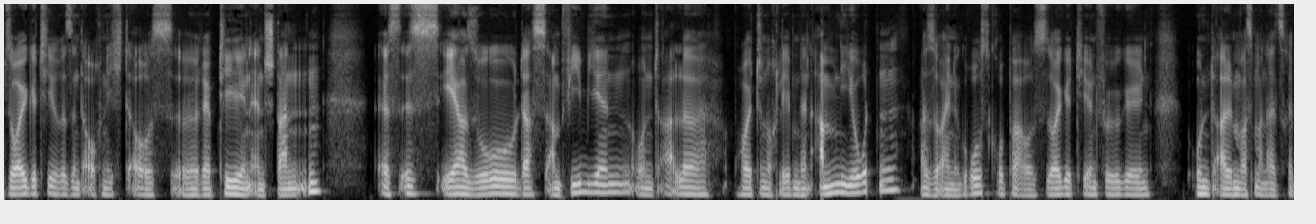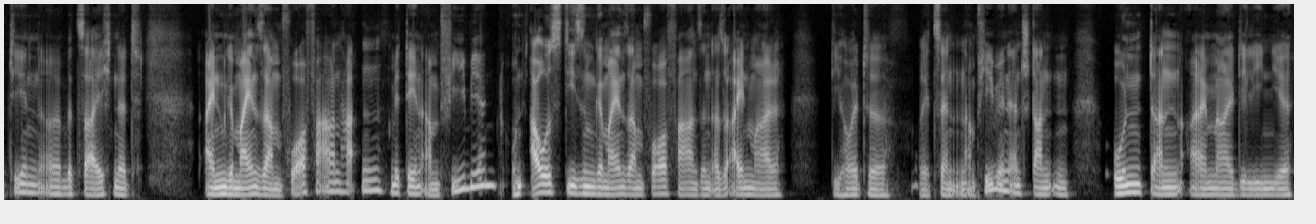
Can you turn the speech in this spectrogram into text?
Säugetiere sind auch nicht aus äh, Reptilien entstanden. Es ist eher so, dass Amphibien und alle heute noch lebenden Amnioten, also eine Großgruppe aus Säugetieren, Vögeln und allem, was man als Reptilien äh, bezeichnet, einen gemeinsamen Vorfahren hatten mit den Amphibien. Und aus diesem gemeinsamen Vorfahren sind also einmal die heute rezenten Amphibien entstanden und dann einmal die Linie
